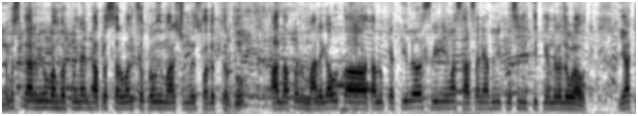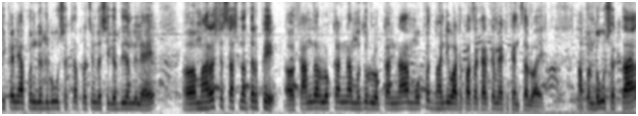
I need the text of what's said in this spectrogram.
नमस्कार मी बांबर पुन्हा एकदा आपलं सर्वांचं प्रवीण महाराष्ट्रमध्ये स्वागत करतो. आज आपण मालेगाव ता तालुक्यातील श्रीनिवास हारसाने आधुनिक व्यसनमुक्ती केंद्राजवळ आहोत. या ठिकाणी आपण गर्दी बघू शकता प्रचंड अशी गर्दी जमलेली आहे. महाराष्ट्र शासनातर्फे कामगार लोकांना मजूर लोकांना मोफत भांडी वाटपाचा कार्यक्रम या ठिकाणी चालू आहे. आपण बघू शकता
